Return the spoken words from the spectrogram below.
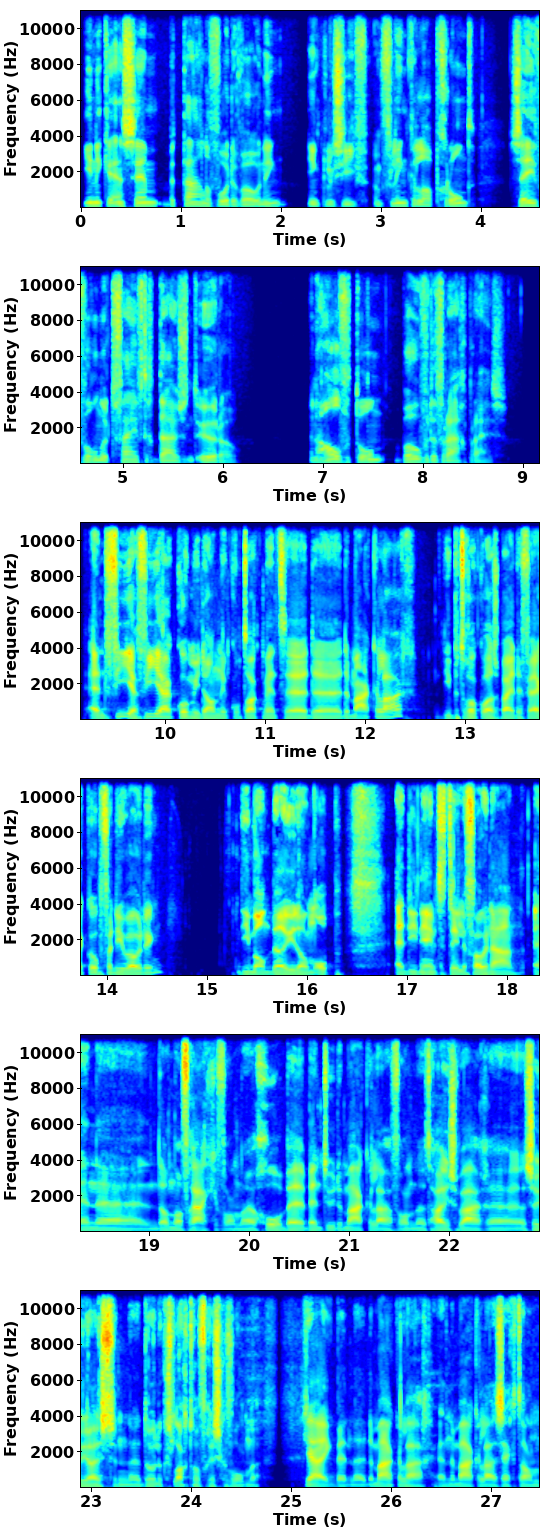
Ineke en Sam betalen voor de woning, inclusief een flinke lap grond, 750.000 euro. Een halve ton boven de vraagprijs. En via via kom je dan in contact met de, de makelaar, die betrokken was bij de verkoop van die woning. Die man bel je dan op en die neemt de telefoon aan. En uh, dan, dan vraag je van, uh, goh, bent u de makelaar van het huis waar uh, zojuist een dodelijk slachtoffer is gevonden? Ja, ik ben de makelaar. En de makelaar zegt dan,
